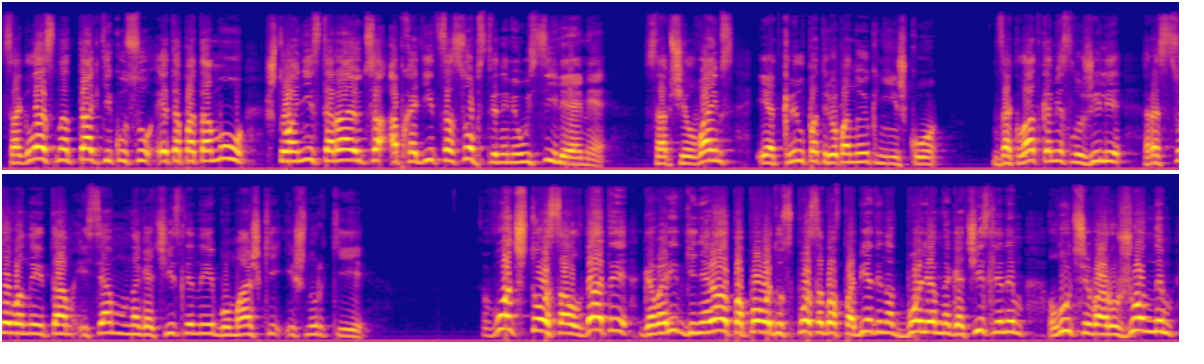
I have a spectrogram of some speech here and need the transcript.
Согласно тактикусу, это потому, что они стараются обходиться собственными усилиями, сообщил Ваймс и открыл потрепанную книжку. Закладками служили рассованные там и сям многочисленные бумажки и шнурки. Вот что, солдаты, говорит генерал по поводу способов победы над более многочисленным, лучше вооруженным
